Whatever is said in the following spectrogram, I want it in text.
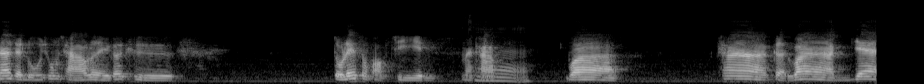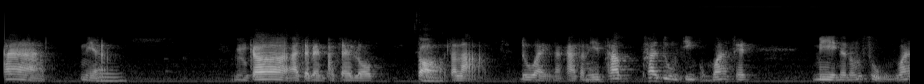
น่าจะดูช่วงเช้าเลยก็คือ ตัวเลขส่งออกจีนนะครับค่ะว่าถ้าเกิดว่าแย่พลาดเนี่ยอืมมันก็อาจจะเป็นปัจจัยลบต่อค่ะตลาดด้วยนะครับตอนนี้ถ้าถ้าดูจริงผมว่าเซ็ตมีแนวโน้มสูงว่า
